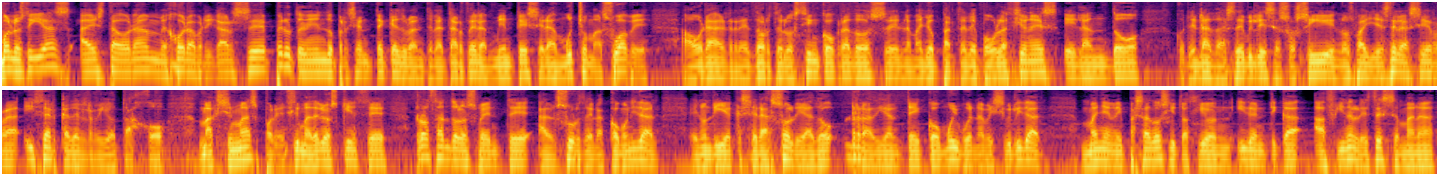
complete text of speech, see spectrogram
Buenos días. A esta hora mejor abrigarse, pero teniendo presente que durante la tarde el ambiente será mucho más suave. Ahora alrededor de los 5 grados en la mayor parte de poblaciones, helando con heladas débiles, eso sí, en los valles de la sierra y cerca del río Tajo. Máximas por encima de los 15, rozando los 20 al sur de la comunidad, en un día que será soleado, radiante, con muy buena visibilidad. Mañana y pasado situación idéntica. A finales de semana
